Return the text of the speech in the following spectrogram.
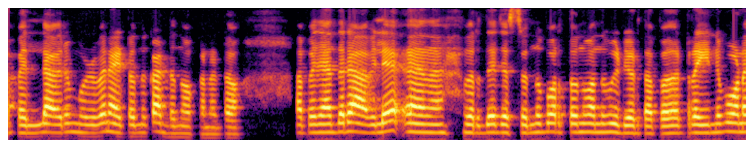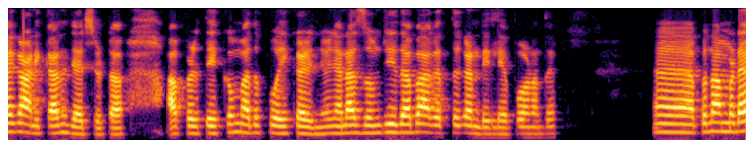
അപ്പോൾ എല്ലാവരും മുഴുവനായിട്ടൊന്ന് കണ്ടു നോക്കണം കേട്ടോ. അപ്പോൾ ഞാൻ രാവിലെ വെറുതെ ജസ്റ്റ് ഒന്ന് പുറത്തൊന്ന് വന്ന് വീഡിയോ എടുത്തു. അപ്പോൾ ട്രെയിനിന് പോണേ കാണിക്കാമെന്ന് വിചാരിച്ചു കേട്ടോ. അപ്പോഴത്തേക്കും അത് പോയി കഴിഞ്ഞു. ഞാൻ അസൂം ചെയ്ത ഭാഗത്ത് കണ്ടില്ലേ പോണത്? ആഹ് അപ്പൊ നമ്മുടെ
